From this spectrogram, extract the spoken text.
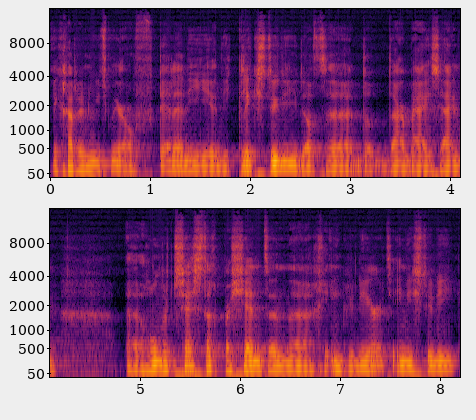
Ik ga er nu iets meer over vertellen. Die, die klikstudie, dat, dat, daarbij zijn 160 eh, patiënten uh, geïncludeerd in die studie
